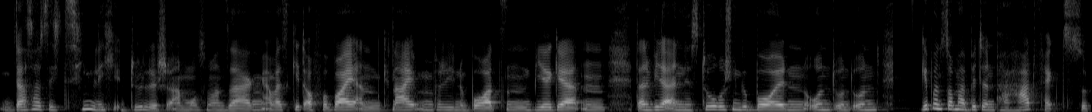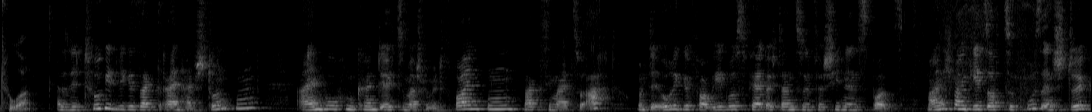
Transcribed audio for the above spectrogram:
Das hört sich ziemlich idyllisch an, muss man sagen. Aber es geht auch vorbei an Kneipen, verschiedene Borzen, Biergärten, dann wieder an historischen Gebäuden und, und, und. Gib uns doch mal bitte ein paar Hardfacts zur Tour. Also die Tour geht wie gesagt dreieinhalb Stunden. Einbuchen könnt ihr euch zum Beispiel mit Freunden, maximal zu acht und der urige VW-Bus fährt euch dann zu den verschiedenen Spots. Manchmal geht es auch zu Fuß ein Stück,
